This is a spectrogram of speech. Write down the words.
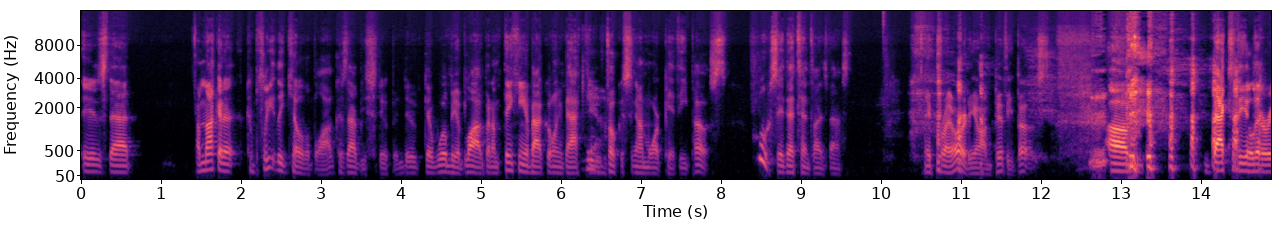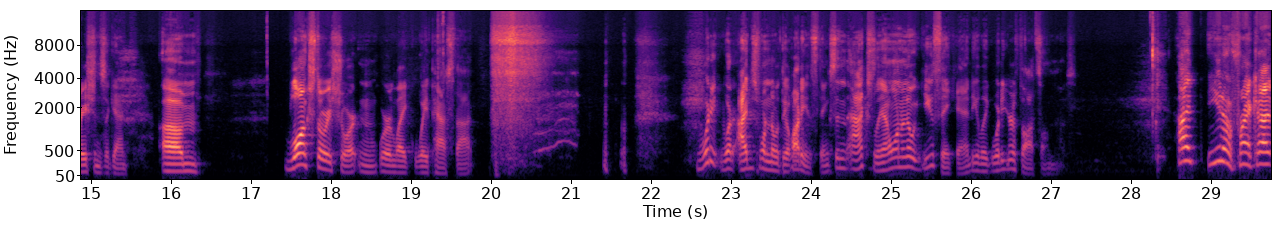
is that I'm not going to completely kill the blog because that'd be stupid. There, there will be a blog, but I'm thinking about going back to Yeah. focusing on more pithy posts. Ooh, say that 10 times fast. A priority on pithy posts. Um, back to the alliterations again. Um, long story short, and we're like way past that. what? What? I just want to know what the audience thinks, and actually, I want to know what you think, Andy. Like, what are your thoughts on this? I, you know, Frank, I,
